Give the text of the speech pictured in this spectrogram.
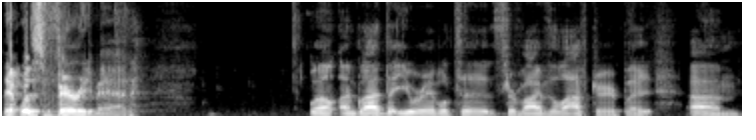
It was very bad. Well, I'm glad that you were able to survive the laughter, but um,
